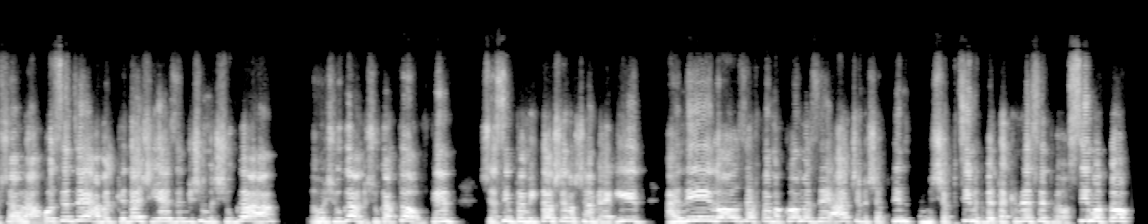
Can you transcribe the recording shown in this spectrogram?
אפשר להרוס את זה, אבל כדאי שיהיה איזה מישהו משוגע, לא משוגע, משוגע טוב, כן? שישים את המיטה שלו שם ויגיד, אני לא עוזב את המקום הזה עד שמשפצים את בית הכנסת ועושים אותו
